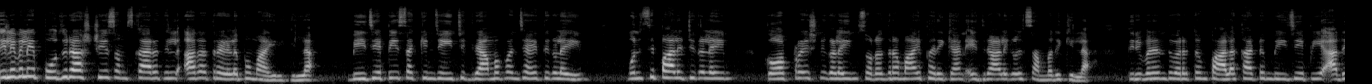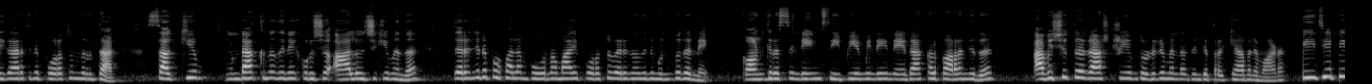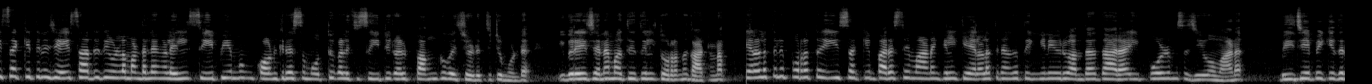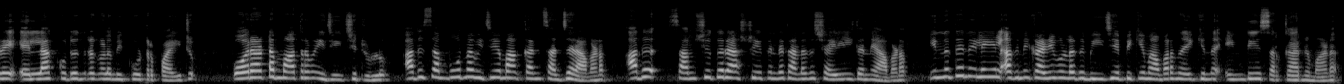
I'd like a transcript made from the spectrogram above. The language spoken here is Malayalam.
നിലവിലെ പൊതുരാഷ്ട്രീയ സംസ്കാരത്തിൽ അതത്ര എളുപ്പമായിരിക്കില്ല. ബി ജെ പി സഖ്യം ജയിച്ച് ഗ്രാമപഞ്ചായത്തുകളെയും മുനിസിപ്പാലിറ്റികളെയും കോർപ്പറേഷനുകളെയും സ്വതന്ത്രമായി ഭരിക്കാൻ എതിരാളികൾ സമ്മതിക്കില്ല. തിരുവനന്തപുരത്തും പാലക്കാട്ടും ബി ജെ പിയെ അധികാരത്തിന് പുറത്തു നിർത്താൻ സഖ്യം ഉണ്ടാക്കുന്നതിനെക്കുറിച്ച് ആലോചിക്കുമെന്ന് തെരഞ്ഞെടുപ്പ് ഫലം പൂർണമായി പുറത്തു വരുന്നതിന് മുൻപ് തന്നെ കോൺഗ്രസിന്റെയും സി പി എമ്മിന്റെയും നേതാക്കൾ പറഞ്ഞത് അവിശുദ്ധ രാഷ്ട്രീയം തുടരുമെന്നതിന്റെ പ്രഖ്യാപനമാണ്. ബി ജെ പി സഖ്യത്തിന് ജയസാധ്യതയുള്ള മണ്ഡലങ്ങളിൽ സി പി എമ്മും കോൺഗ്രസും ഒത്തുകളിച്ച് സീറ്റുകൾ പങ്കുവച്ചെടുത്തിട്ടുമുണ്ട്. ഇവരെ ജനമധ്യത്തിൽ തുറന്നു കാട്ടണം. കേരളത്തിന് പുറത്ത് ഈ സഖ്യം പരസ്യമാണെങ്കിൽ കേരളത്തിനകത്ത് ഇങ്ങനെയൊരു അന്തർധാര ഇപ്പോഴും സജീവമാണ്. ബി ജെ പിക്കെതിരെ എല്ലാ കുതന്ത്രങ്ങളും ഇക്കൂട്ടർ പയറ്റും. പോരാട്ടം മാത്രമേ ജയിച്ചിട്ടുള്ളൂ. അത് സമ്പൂർണ വിജയമാക്കാൻ സജ്ജരാവണം. അത് സംശുദ്ധ രാഷ്ട്രീയത്തിന്റെ തനത് ശൈലിയിൽ തന്നെ ആവണം. ഇന്നത്തെ നിലയിൽ അതിന് കഴിവുള്ളത് ബി ജെ പിക്കും അവർ നയിക്കുന്ന എൻ ഡി എ സർക്കാരിനുമാണ്.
